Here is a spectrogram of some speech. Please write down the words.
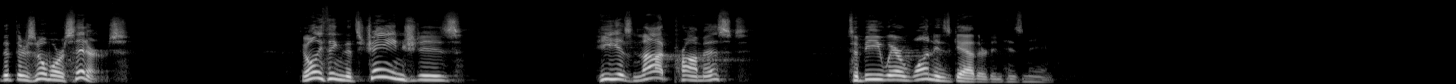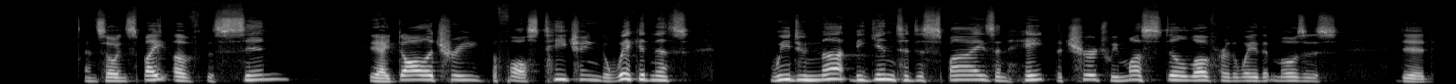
that there's no more sinners. The only thing that's changed is he has not promised to be where one is gathered in his name. And so, in spite of the sin, the idolatry, the false teaching, the wickedness, we do not begin to despise and hate the church. We must still love her the way that Moses did,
